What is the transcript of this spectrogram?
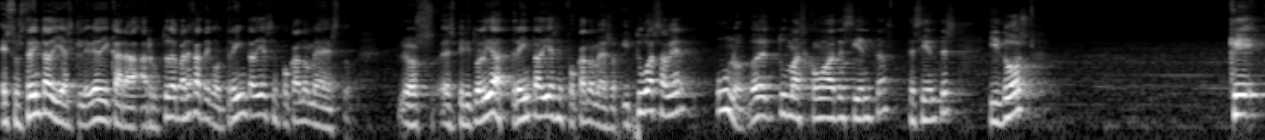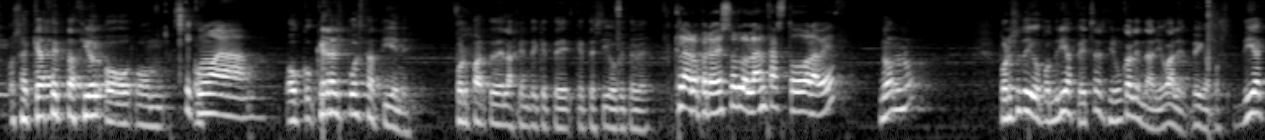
estos 30 días que le voy a dedicar a, a ruptura de pareja, tengo 30 días enfocándome a esto. Los, espiritualidad, 30 días enfocándome a eso. Y tú vas a ver, uno, dónde tú más cómoda te sientas, te sientes, y dos, qué, o sea, qué aceptación o, o- Sí, o- como a- o co- qué respuesta tiene por parte de la gente que te, que te sigue o que te ve. Claro, pero eso lo lanzas todo a la vez. No, no, no. Por eso te digo, pondría fechas, es decir, un calendario. Vale, venga, pues día,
